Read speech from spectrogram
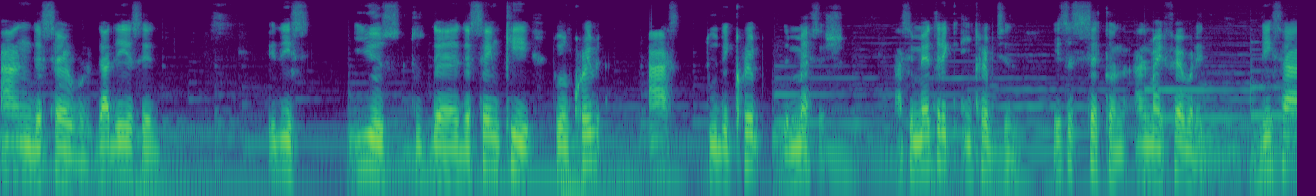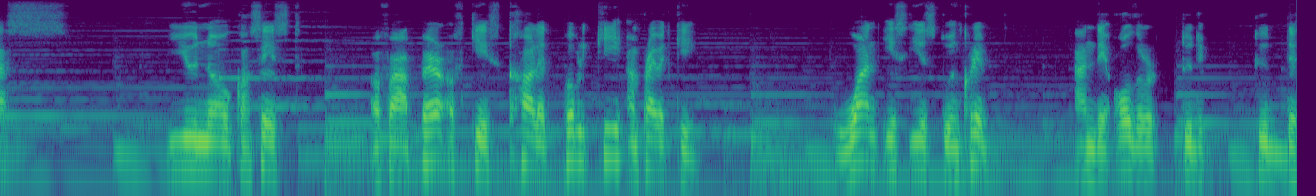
and the server. That is it. It is used to the, the same key to encrypt as to decrypt the message. Asymmetric encryption is the second and my favorite. This has you know consists of a pair of keys called public key and private key. One is used to encrypt and the other to the to the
